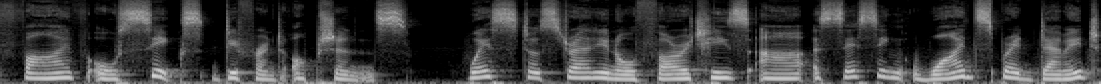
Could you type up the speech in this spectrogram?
five or six different options. West Australian authorities are assessing widespread damage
